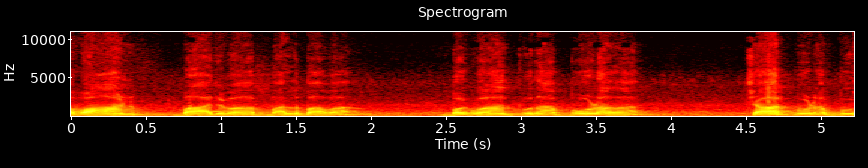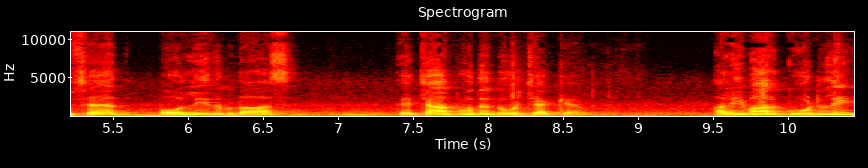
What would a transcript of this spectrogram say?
ਅਵਾਨ ਬਾਜਵਾ, ਬਲਬਾਵਾ, ਭਗਵਾਨਪੁਰਾ ਬੋੜ ਵਾਲਾ ਚਾਰਪੁਰ, ਅੱਬੂ ਸੈਦ, ਬੌਲੀ, ਰਮਦਾਸ ਤੇ ਚਾਰਪੁਰ ਦੇ ਦੋ ਚੈੱਕ ਆ। ਅਲੀਵਾਲ, ਕੋਟਲੀ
